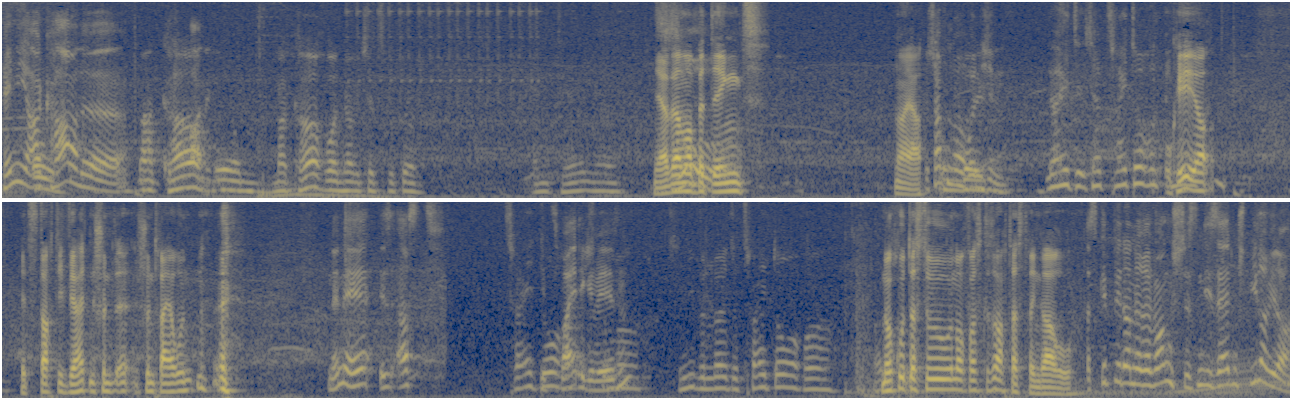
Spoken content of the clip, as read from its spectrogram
Penny Arcade. Makaron. Makaron habe ich jetzt bitte. Antenne. Ja, wenn man So. bedenkt. Naja. Wir schaffen noch Röllchen. Leute, ich habe zwei Tore. Okay, ja. Jetzt dachte ich, wir hätten schon, äh, schon drei Runden. Nee, nee, ist erst. Zwei Die Tore. zweite hab ich gewesen. gemacht. Liebe Leute, zwei Tore. noch gut, dass du noch was gesagt hast, Rengaru. Es gibt wieder eine Revanche. Das sind dieselben Spieler wieder.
